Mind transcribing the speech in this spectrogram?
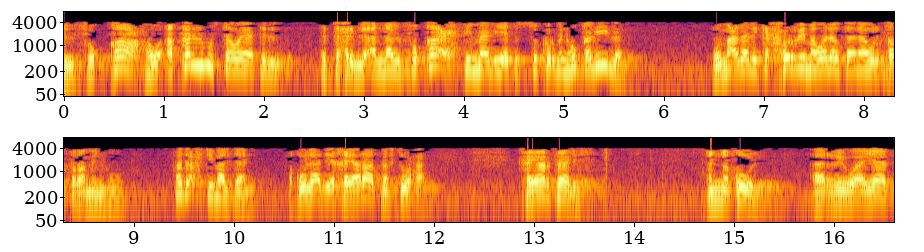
الفقاع هو أقل مستويات التحريم. لأن الفقاع احتمالية السكر منه قليلة ومع ذلك حرم ولو تناول قطرة منه. هذا احتمال ثاني. أقول هذه خيارات مفتوحة. خيار ثالث. أن نقول الروايات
